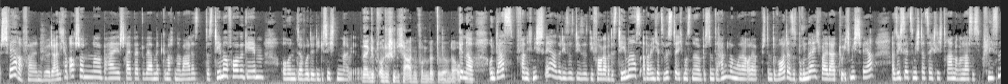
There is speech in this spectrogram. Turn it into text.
schwerer fallen würde. Also ich habe auch schon äh, bei Schreibwettbewerben mitgemacht und da war das, das Thema vorgegeben und da wurde die Geschichten Na, es gibt unterschiedliche Arten von Wettbewerben da auch. Genau. Ne? Und das fand ich nicht schwer, also diese, diese, die Vorgabe des Themas. Aber wenn ich jetzt wüsste, ich muss eine bestimmte Handlung oder, oder bestimmte Worte, also das bewundere ich, weil da tue ich mich schwer. Also ich setze mich tatsächlich dran und lasse es fließen.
